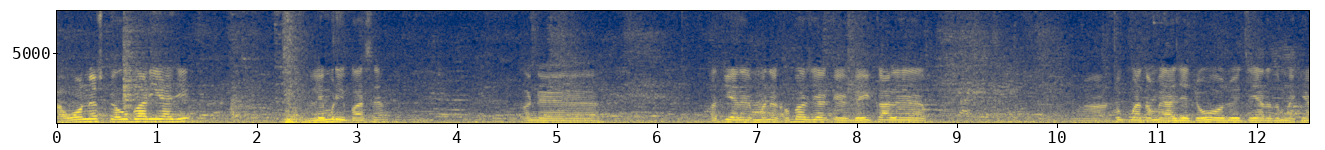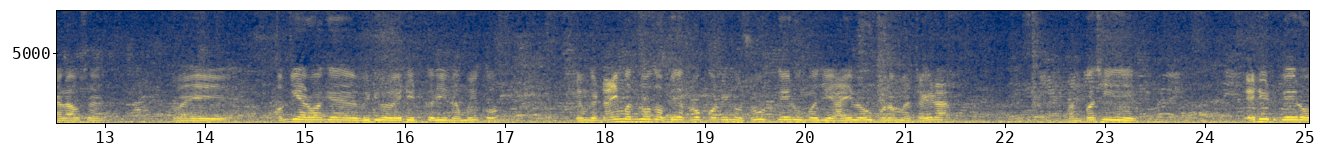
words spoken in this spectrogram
આ ઓનેસ્ટ ઊભા રહ્યા છે. લીમડી પાસે. અને અત્યારે મને ખબર છે કે ગઈકાલે ટૂંકમાં તમે આજે જોવો જોઈએ ત્યારે તમને ખ્યાલ આવશે. તો એ અગિયાર વાગે વીડિયો એડિટ કરીને મૂક્યો. કેમ કે ટાઈમ જ નહોતો બે પ્રોપર્ટીનું શૂટ કર્યું, પછી હાઈવે ઉપર અમે ચડ્યા. અને પછી એડિટ કર્યો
